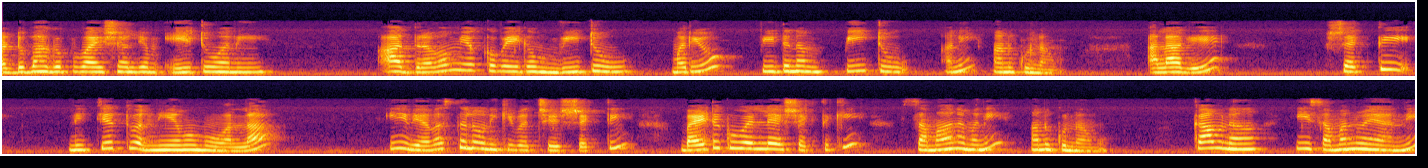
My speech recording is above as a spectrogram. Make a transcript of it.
అడ్డుభాగపు వైశాల్యం ఏ టూ అని ఆ ద్రవం యొక్క వేగం వి టూ మరియు పీడనం పీ టూ అని అనుకున్నాం అలాగే శక్తి నిత్యత్వ నియమము వల్ల ఈ వ్యవస్థలోనికి వచ్చే శక్తి బయటకు వెళ్ళే శక్తికి సమానమని అనుకున్నాము. కావున ఈ సమన్వయాన్ని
